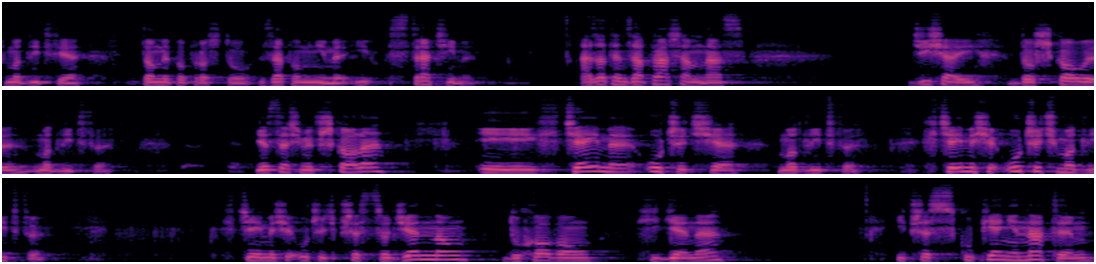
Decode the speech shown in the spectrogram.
w modlitwie, to my po prostu zapomnimy i stracimy. A zatem zapraszam nas dzisiaj do szkoły modlitwy. Jesteśmy w szkole i chciejmy uczyć się modlitwy. Chciejmy się uczyć modlitwy. Chciejmy się uczyć przez codzienną, duchową higienę i przez skupienie na tym,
